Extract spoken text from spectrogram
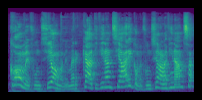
come funzionano i mercati finanziari, come funziona la finanza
